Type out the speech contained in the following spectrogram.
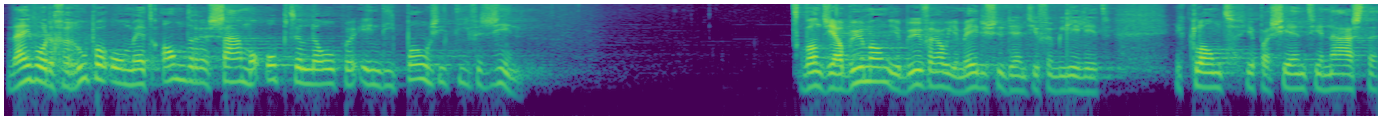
Wij worden geroepen om met anderen samen op te lopen in die positieve zin. Want jouw buurman, je buurvrouw, je medestudent, je familielid, je klant, je patiënt, je naaste.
